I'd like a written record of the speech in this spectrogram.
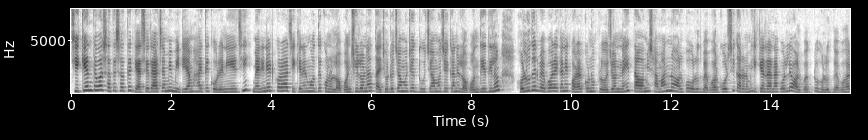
চিকেন দেওয়ার সাথে সাথে গ্যাসের আঁচ আমি মিডিয়াম হাইতে করে নিয়েছি। ম্যারিনেট করা চিকেনের মধ্যে কোনো লবণ ছিল না, তাই ছোটো চামচের দু চামচ এখানে লবণ দিয়ে দিলাম। হলুদের ব্যবহার এখানে করার কোনো প্রয়োজন নেই, তাও আমি সামান্য অল্প হলুদ ব্যবহার করছি, কারণ আমি চিকেন রান্না করলে অল্প একটু হলুদ ব্যবহার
